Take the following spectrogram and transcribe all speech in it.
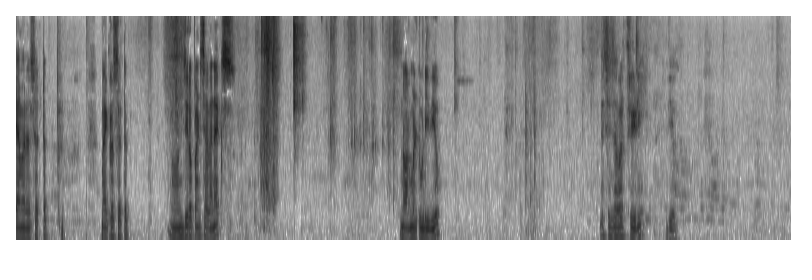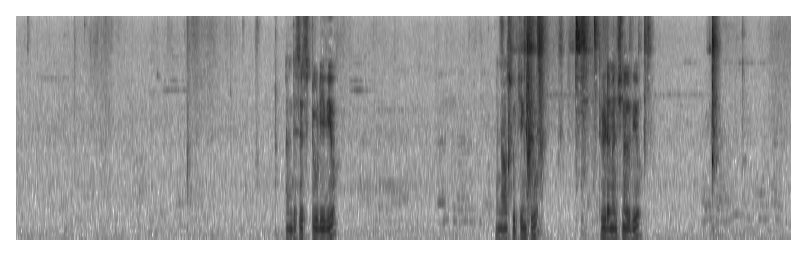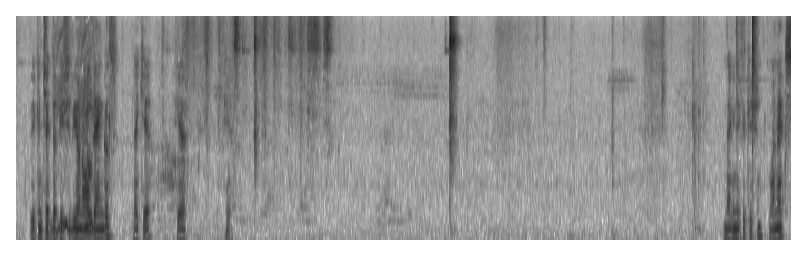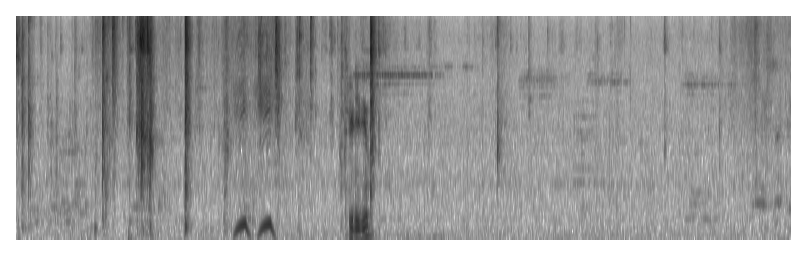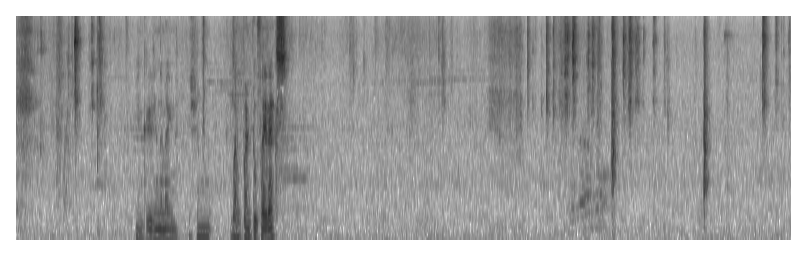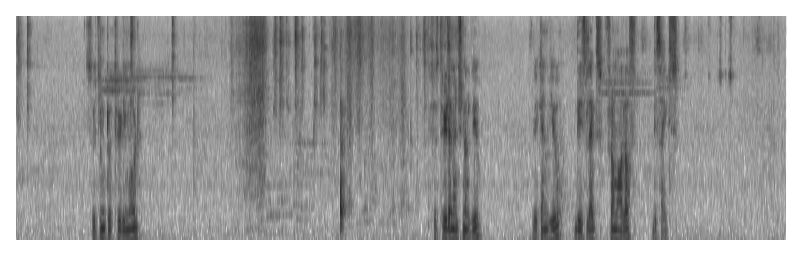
camera setup micro setup on 0.7x normal 2d view. This is our 3d view. And this is 2d view. And now switching to three-dimensional view we can check the PCB on all the angles. Like here here here. Magnification 1x Three D view. Increasing the magnification 1.25x. Switching to 3D mode. This is three-dimensional view. We can view these legs from all of the sides.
